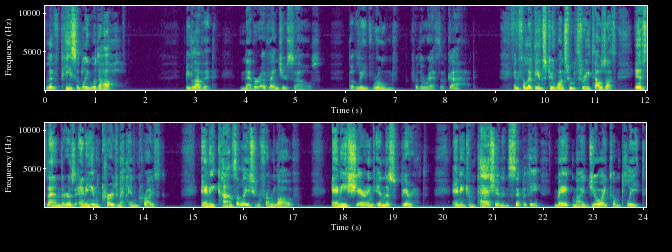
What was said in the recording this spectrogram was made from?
live peaceably with all. Beloved, never avenge yourselves, but leave room for the wrath of God. In Philippians 2 1 through 3 tells us, If then there is any encouragement in Christ, any consolation from love, any sharing in the Spirit, any compassion and sympathy, make my joy complete.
